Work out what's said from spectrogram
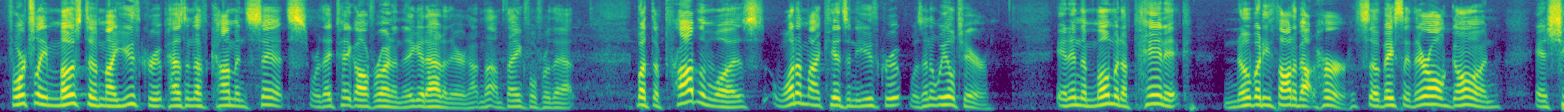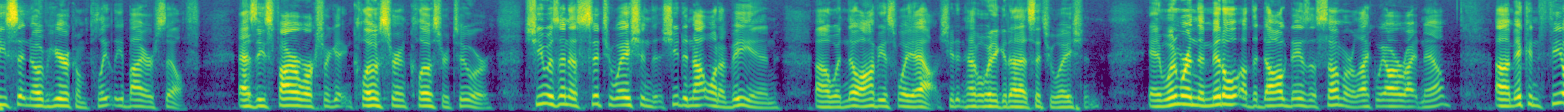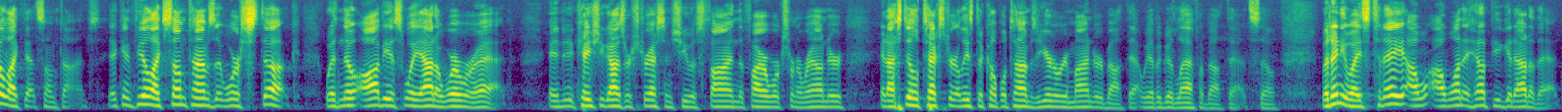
fortunately, most of my youth group has enough common sense where they take off running. They get out of there. I'm, I'm thankful for that. But the problem was, one of my kids in the youth group was in a wheelchair, and in the moment of panic, nobody thought about her. So basically, they're all gone, and she's sitting over here completely by herself as these fireworks are getting closer and closer to her. She was in a situation that she did not want to be in uh, with no obvious way out. She didn't have a way to get out of that situation. And when we're in the middle of the dog days of summer, like we are right now, um, it can feel like that sometimes. It can feel like sometimes that we're stuck with no obvious way out of where we're at. And in case you guys are stressing, she was fine. The fireworks weren't around her. And I still text her at least a couple times a year to remind her about that. We have a good laugh about that. So, but anyways, today I, w- I want to help you get out of that.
